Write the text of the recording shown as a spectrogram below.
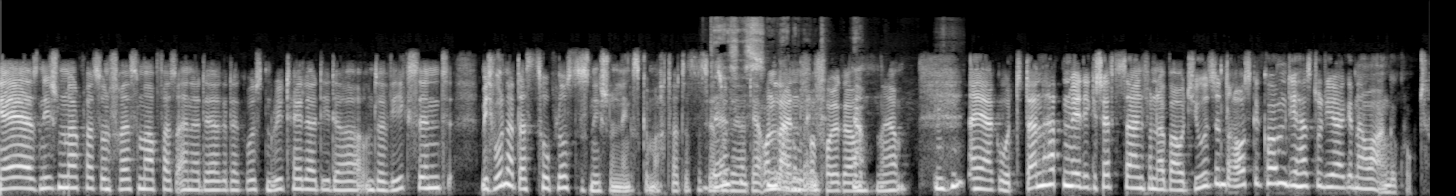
Ja, ja, das Nischenmarktplatz und Fressmarkt ist einer der, der größten Retailer, die da unterwegs sind. Mich wundert, dass Zooplus das nicht schon längst gemacht hat. Das ist ja das so der, der Online-Verfolger. Ja. Naja. Mhm. naja, gut. Dann hatten wir die Geschäftszahlen von About You sind rausgekommen. Die hast du dir ja genauer angeguckt.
